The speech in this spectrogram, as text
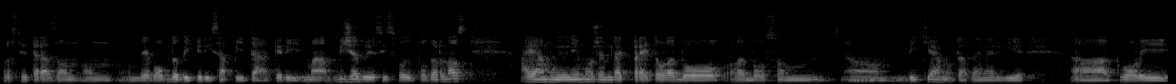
proste teraz on, on, on je v období, kedy sa pýta, kedy má, vyžaduje si svoju pozornosť a ja mu ju nemôžem dať preto, lebo, lebo som mm. vyťahnutá z energie kvôli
